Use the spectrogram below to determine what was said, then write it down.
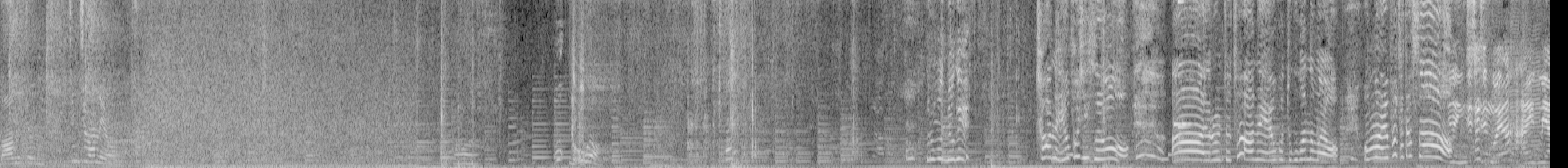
마음이 좀 찜찜하네요. 있어요! 아, 여러분, 저 차 안에 에어팟 두고 갔나 봐요. 엄마, 에어팟 찾았어! 인지 찾은 거야? 아이고야,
